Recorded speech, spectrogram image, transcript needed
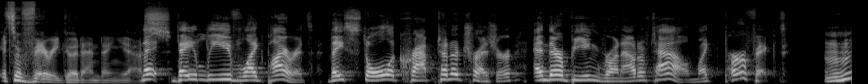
It's a very good ending, yes. they leave like pirates. They stole a crap ton of treasure and they're being run out of town. Like perfect. hmm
